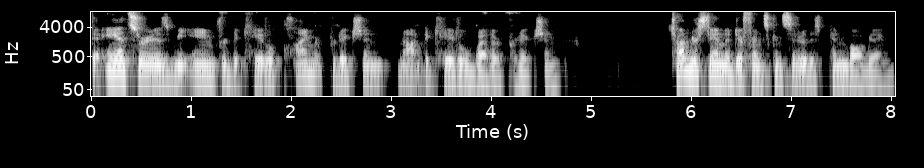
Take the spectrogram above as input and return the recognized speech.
The answer is we aim for decadal climate prediction, not decadal weather prediction. To understand the difference, consider this pinball game.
